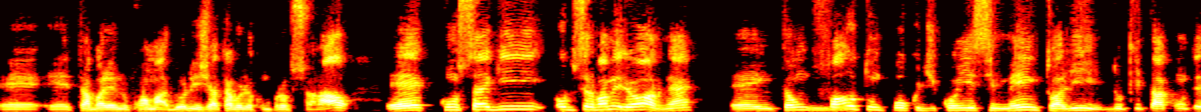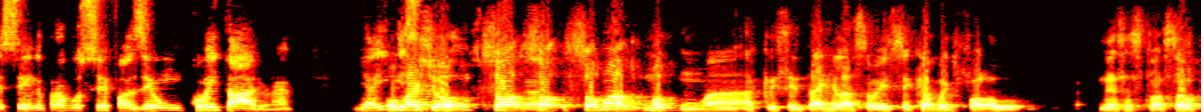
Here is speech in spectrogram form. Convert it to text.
é, é, trabalhando com amador e já trabalhou com profissional, é, consegue observar melhor, né? É, então, uhum. falta um pouco de conhecimento ali do que está acontecendo para você fazer um comentário, né? E aí, Ô, Marcio, ponto, só, é... só, só uma, uma, uma, acrescentar em relação a isso, você acabou de falar nessa situação,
